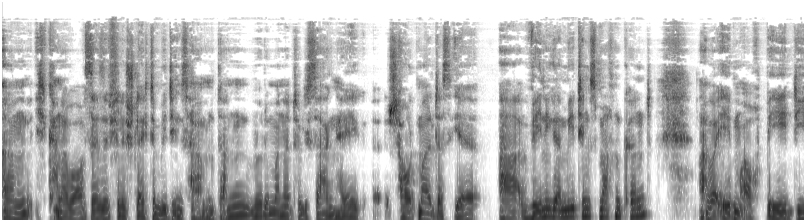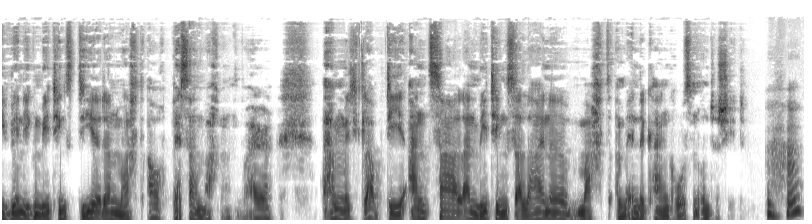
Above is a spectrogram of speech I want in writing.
Ähm, ich kann aber auch sehr, sehr viele schlechte Meetings haben. Dann würde man natürlich sagen, hey, schaut mal, dass ihr A, weniger Meetings machen könnt, aber eben auch B, die wenigen Meetings, die ihr dann macht, auch besser machen. Weil ähm, ich glaube, die Anzahl an Meetings alleine macht am Ende keinen großen Unterschied. Mhm.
